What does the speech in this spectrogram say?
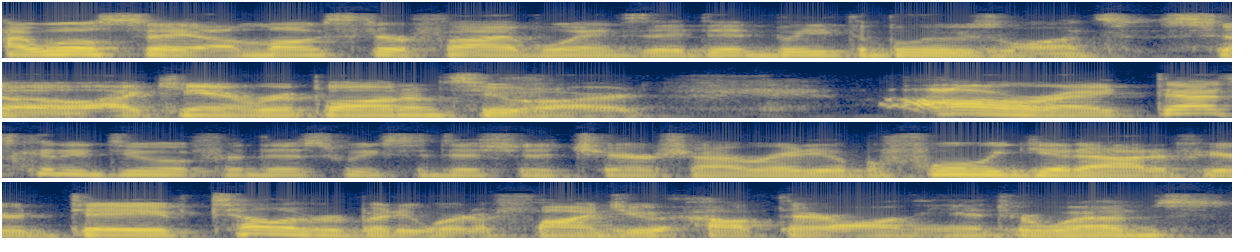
I will say amongst their five wins, they did beat the Blues once, so I can't rip on them too hard. All right, that's going to do it for this week's edition of Chair Shot Radio. Before we get out of here, Dave, tell everybody where to find you out there on the interwebs.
